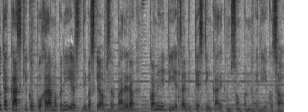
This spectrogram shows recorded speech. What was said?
उता कास्कीको पोखरामा पनि एड्स दिवसकै अवसर पारेर कम्युनिटी एचआइभी टेस्टिङ कार्यक्रम सम्पन्न गरिएको छ।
